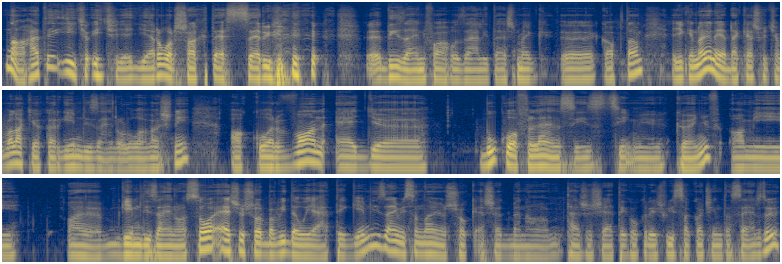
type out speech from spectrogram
Na, hát így, így hogy egy ilyen Rorschach tesztszerű design falhoz állítást megkaptam. Egyébként nagyon érdekes, hogyha valaki akar game designról olvasni, akkor van egy ö, Book of Lenses című könyv, ami a game designról szól. Elsősorban videójáték game design, viszont nagyon sok esetben a társasjátékokra is visszakacsint a szerző,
